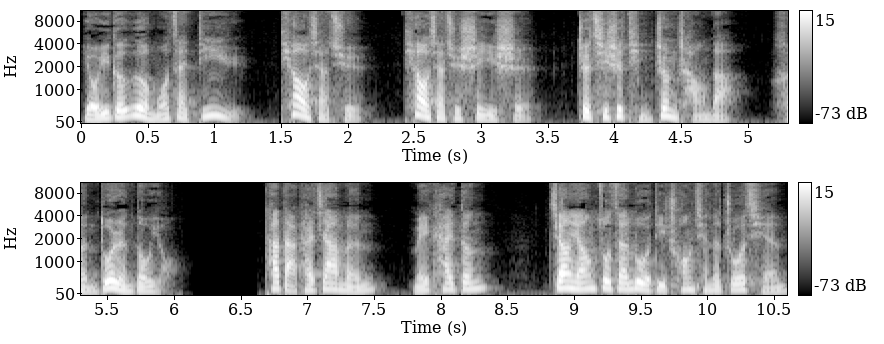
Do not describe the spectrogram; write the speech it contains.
有一个恶魔在低语：“跳下去，跳下去，试一试。”这其实挺正常的，很多人都有。他打开家门，没开灯。江阳坐在落地窗前的桌前，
